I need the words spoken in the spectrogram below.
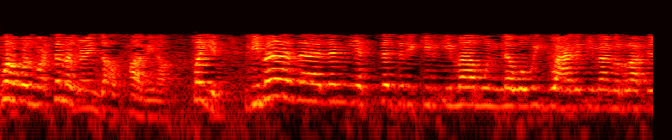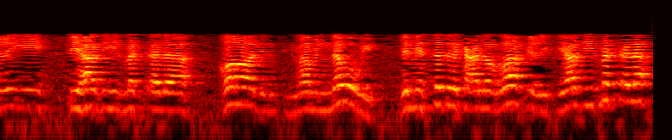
وهو المعتمد عند أصحابنا. طيب لماذا لم يستدرك الإمام النووي على الإمام الرافعي في هذه المسألة؟ قال الإمام النووي لم يستدرك على الرافعي في هذه المسألة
